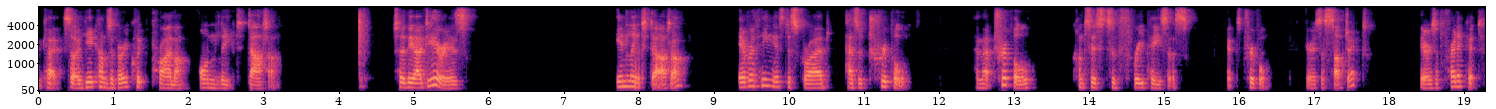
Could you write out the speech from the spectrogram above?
Okay, so here comes a very quick primer on linked data. So the idea is, in linked data, everything is described as a triple, and that triple consists of three pieces. It's triple. There is a subject, there is a predicate,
